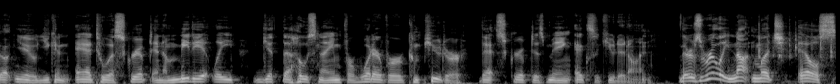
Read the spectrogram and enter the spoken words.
uh, you know you can add to a script and immediately get the host name for whatever computer that script is being executed on. There's really not much else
